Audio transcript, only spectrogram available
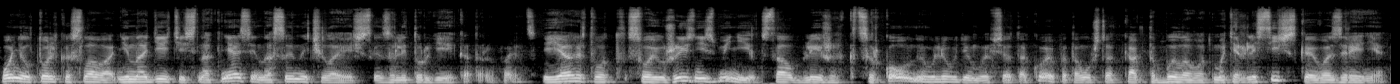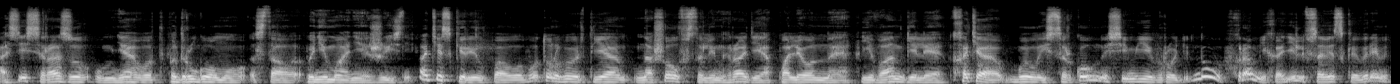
понял только слова «Не надейтесь на князя, на сына человеческого», за литургией, которая поется. И я, говорит, вот свою жизнь изменил, стал ближе к церковным людям и все такое, потому что как-то было вот материалистическое материалистическое воззрение, а здесь сразу у меня вот по-другому стало понимание жизни. Отец Кирилл Павлов, вот он говорит, я нашел в Сталинграде опаленное Евангелие, хотя был из церковной семьи вроде, ну, в храм не ходили в советское время.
